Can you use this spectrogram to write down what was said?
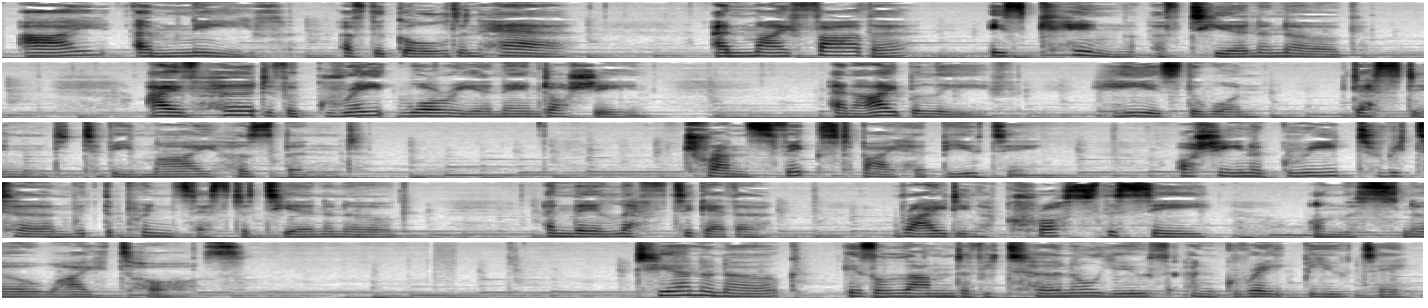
I am Neve of the golden hair, and my father is king of Tir na nog. I have heard of a great warrior named Oisin, and I believe he is the one destined to be my husband. Transfixed by her beauty, Oisin agreed to return with the princess to Tir na nog, and they left together, riding across the sea on the snow white horse. Tir na nog is a land of eternal youth and great beauty.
